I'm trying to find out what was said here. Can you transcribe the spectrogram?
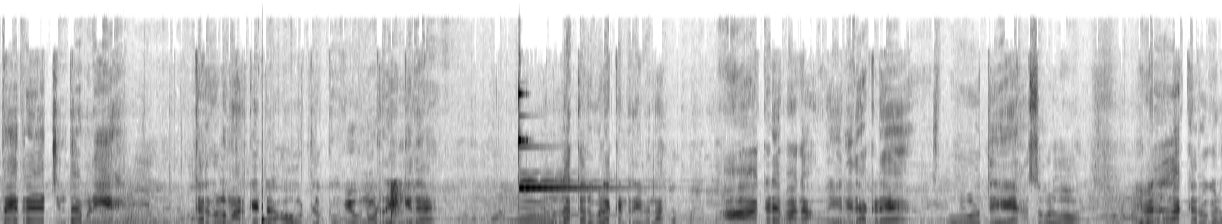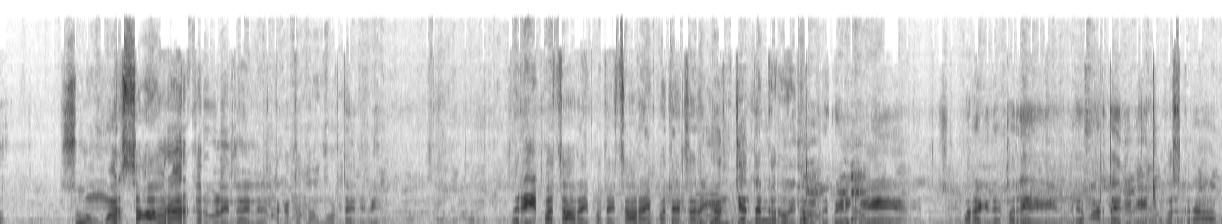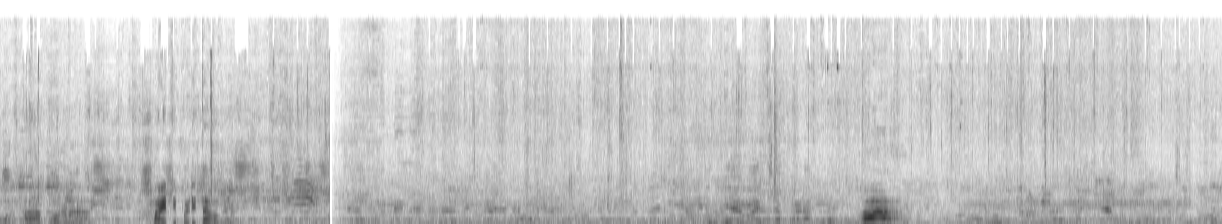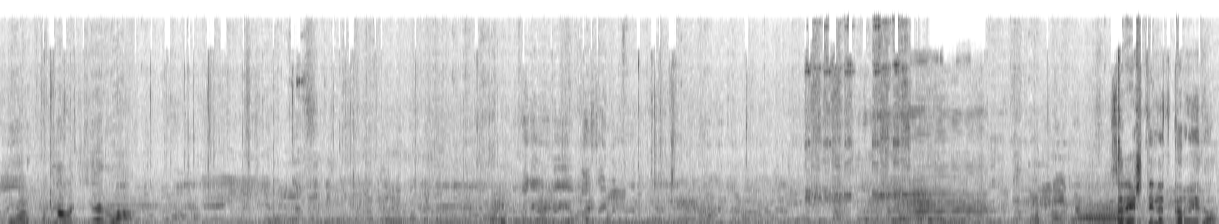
ಸ್ನೇಹಿತರೆ ಚಿಂತಾಮಣಿ ಕರುಗಳು market outlook view ನೋಡ್ರಿ ಹೆಂಗಿದೆ. ಎಲ್ಲ ಕರುಗಳು ಕಣ್ರಿ ಇವೆಲ್ಲ. ಆ ಕಡೆ ಭಾಗ ಏನಿದೆ, ಆ ಕಡೆ ಪೂರ್ತಿ ಹಸುಗಳು, ಇವೆಲ್ಲ ಕರುಗಳು. ಸುಮಾರು ಸಾವಿರಾರು ಕರುಗಳು ಇಲ್ಲ ಇಲ್ಲಿರ್ತಕ್ಕಂಥದ್ದು ನಾವು ನೋಡ್ತಾ ಇದ್ದೀವಿ. ಬರೀ ಇಪ್ಪತ್ತು ಸಾವಿರ ಇಪ್ಪತ್ತೈದು ಸಾವಿರ ಇಪ್ಪತ್ತೈದು ಸಾವಿರ ಎಂತೆಂಥ ಕರು ಇದಾವಲ್ರಿ ಬೇಡಿಕೆ. ಸೂಪರ್ ಆಗಿದೆ. ಬರ್ರಿ ವಿಡಿಯೋ ಮಾಡ್ತಾ ಇದ್ದೀವಿ. ನಿಮಗೋಸ್ಕರ ನೋಡ್ತಾ ಹೋಗೋಣ. ಮಾಹಿತಿ ಪಡಿತಾ ಹೋಗೋಣ. ಹಾಂ. ಸರ್, ಎಷ್ಟು ದಿನದ ಕರು ಇದು?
